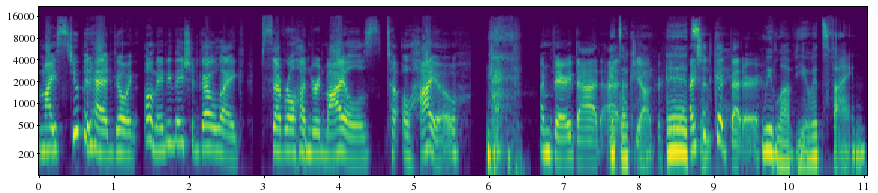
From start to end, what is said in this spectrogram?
my stupid head going, oh, maybe they should go like several hundred miles to Ohio. I'm very bad at okay. geography. It's I should okay. get better. We love you. It's fine.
